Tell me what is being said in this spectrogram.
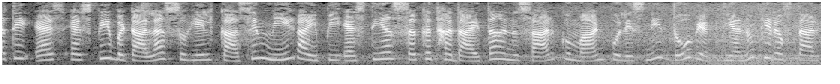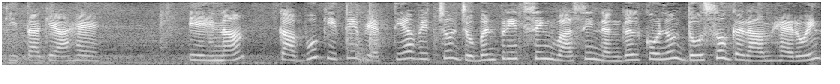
ਅਤੇ ਐਸਐਸਪੀ ਬਟਾਲਾ ਸੁਹੇਲ ਕਾਸਿਮ ਮੀਰ ਆਈਪੀਐਸ ਦੀਆਂ ਸਖਤ ਹਦਾਇਤਾਂ ਅਨੁਸਾਰ ਕੁਮਾਨ ਪੁਲਿਸ ਨੇ ਦੋ ਵਿਅਕਤੀਆਂ ਨੂੰ ਗ੍ਰਿਫਤਾਰ ਕੀਤਾ ਗਿਆ ਹੈ। ਇਹਨਾਂ ਕਾਬੂ ਕੀਤੇ ਵਿਅਕਤੀਆਂ ਵਿੱਚੋਂ ਜੁਬਨਪ੍ਰੀਤ ਸਿੰਘ ਵਾਸੀ ਨੰਗਲ ਕੋਲੋਂ 200 ਗ੍ਰਾਮ ਹੈਰੋਇਨ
